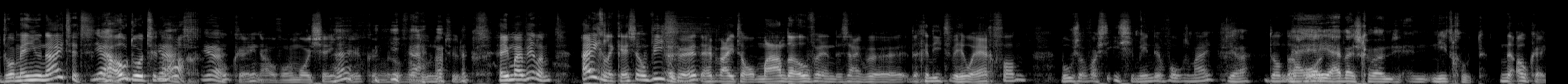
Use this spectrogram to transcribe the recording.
Door Man United. Ja. Ja, oh, door Ten Hag. ja. Oké, nou voor een mooi centje kunnen we dat wel doen natuurlijk. hey, maar Willem, eigenlijk hè, zo'n Wiever, daar hebben wij het al maanden over. En daar, zijn we, daar genieten we heel erg van. Woensdag was hij ietsje minder volgens mij Ja. dan. Nee, hij was gewoon niet goed. Nee, Oké,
